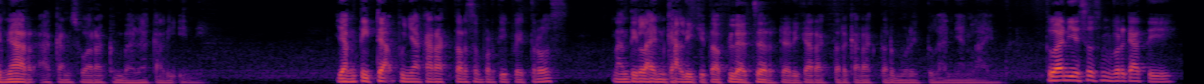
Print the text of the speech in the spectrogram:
dengar akan suara gembala kali ini. Yang tidak punya karakter seperti Petrus, nanti lain kali kita belajar dari karakter-karakter murid Tuhan yang lain. Tuhan Yesus memberkati.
